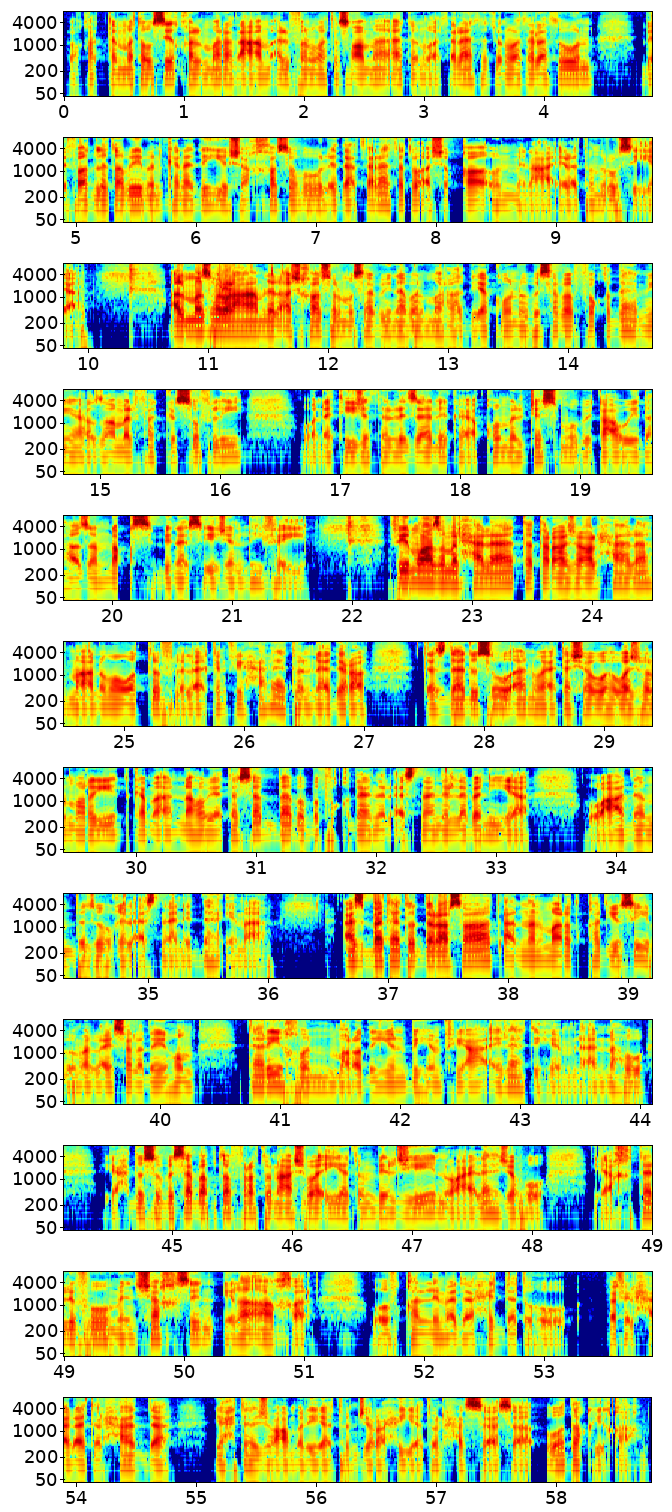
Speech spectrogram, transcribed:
وقد تم توثيق المرض عام 1933 بفضل طبيب كندي شخصه لدى ثلاثة أشقاء من عائلة روسية. المظهر العام للأشخاص المصابين بالمرض يكون بسبب فقدان عظام الفك السفلي ونتيجة لذلك يقوم الجسم بتعويض هذا النقص بنسيج ليفي. في معظم الحالات تتراجع الحالة مع نمو الطفل لكن في حالات نادرة تزداد سوءا ويتشوه وجه المريض كما أنه يتسبب بفقدان الأسنان اللبنية وعدم بزوغ الأسنان الدائمة أثبتت الدراسات أن المرض قد يصيب من ليس لديهم تاريخ مرضي بهم في عائلاتهم لأنه يحدث بسبب طفرة عشوائية بالجين وعلاجه يختلف من شخص إلى آخر. وفقا لمدى حدته ففي الحالات الحادة يحتاج عمليات جراحية حساسة ودقيقة.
